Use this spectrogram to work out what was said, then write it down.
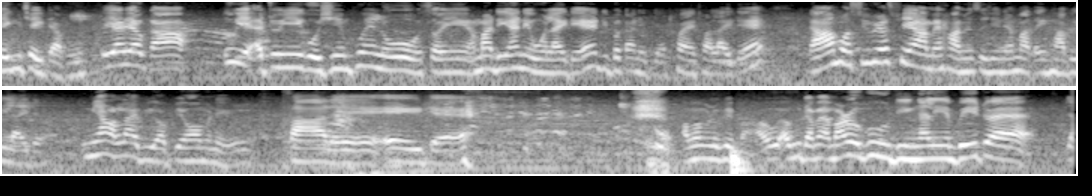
ဂျိမ်းမချိတ်တတ်ဘူးတယောက်ယောက်ကသူ့ရဲ့အတွင်းရေးကိုရင်ဖွင့်လို့ဆိုရင်အမဒီကနေဝင်လိုက်တယ်ဒီဘက်ကနေပြန်ထွက်ရင်ထွက်လိုက်တယ်ဒါမှမဟုတ် serious ဖြစ်ရမယ့်ဟာမျိုးဆိုရင်လည်းမတင်ထားပေးလိုက်တယ်သူများကိုလိုက်ပြီးတော့ပြောမနေဘူးစားတယ်အိတ်တယ်အမမလို့ဖြစ်ပါဘူးအခုဒါပေမဲ့အမတို့အခုဒီငလျင်ဘေးအတွက်ပြ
